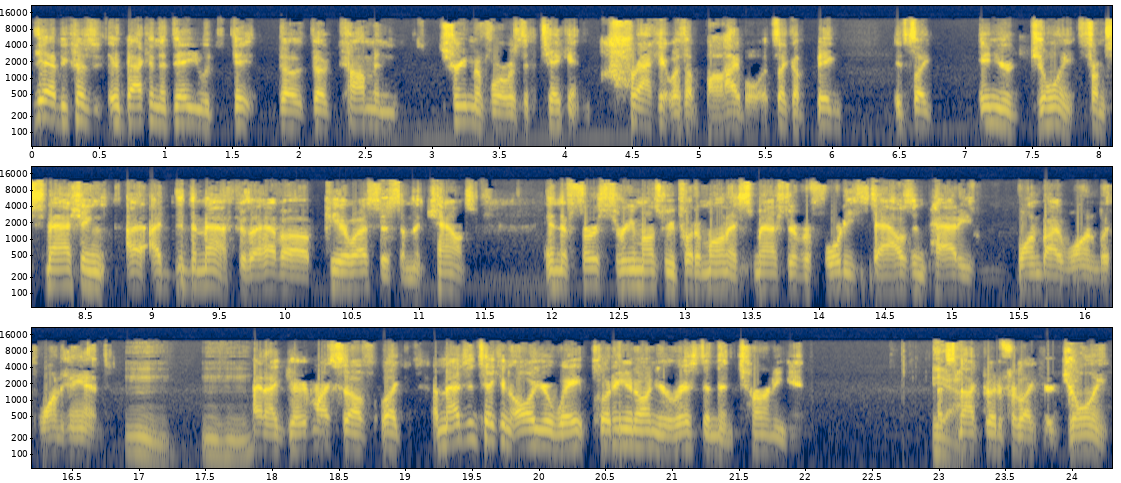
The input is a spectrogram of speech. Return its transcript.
yeah, because back in the day, you would the the, common treatment for it was to take it and crack it with a Bible. It's like a big. It's like in your joint from smashing. I, I did the math because I have a POS system that counts. In the first three months we put them on, I smashed over forty thousand patties one by one with one hand, Mm, hmm and I gave myself like imagine taking all your weight, putting it on your wrist, and then turning it. That's Yeah. not good for like your joint.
